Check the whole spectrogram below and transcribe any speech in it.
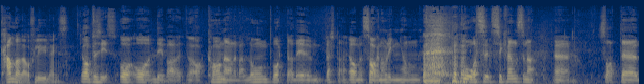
Kanada att fly längs. Ja, precis. Och, och det är bara, ja, kameran är bara långt borta. Det är värsta, ja men Sagan om ringen. Gåssekvenserna. Eh, så att eh,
